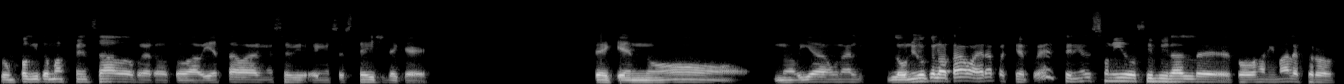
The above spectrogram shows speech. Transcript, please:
un poquito más pensado, pero todavía estaba en ese, en ese stage de que, de que no, no había una... Lo único que lo ataba era pues que pues, tenía el sonido similar de todos los animales, pero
